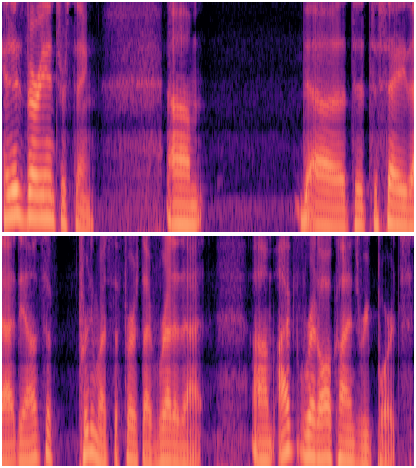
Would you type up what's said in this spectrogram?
it is very interesting um, uh, to to say that. You know, it's a, pretty much the first I've read of that. Um, I've read all kinds of reports.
